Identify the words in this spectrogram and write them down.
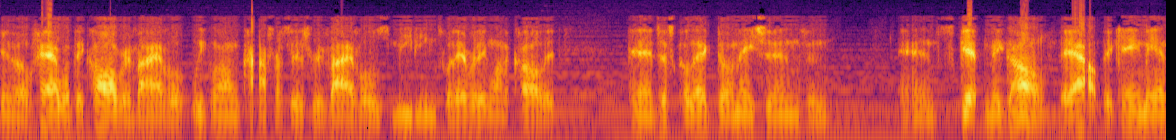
you know have what they call revival, week long conferences, revivals, meetings, whatever they want to call it, and just collect donations and and skip and they gone. They out. They came in,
